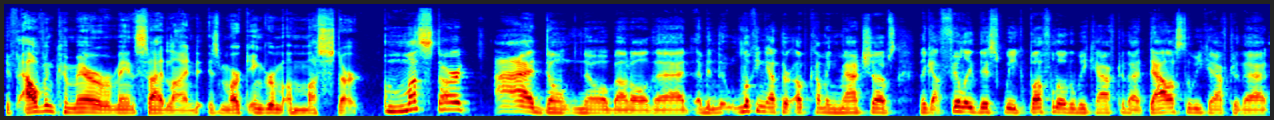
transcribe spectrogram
If Alvin Kamara remains sidelined, is Mark Ingram a must start? A must start? I don't know about all that. I mean, looking at their upcoming matchups, they got Philly this week, Buffalo the week after that, Dallas the week after that.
